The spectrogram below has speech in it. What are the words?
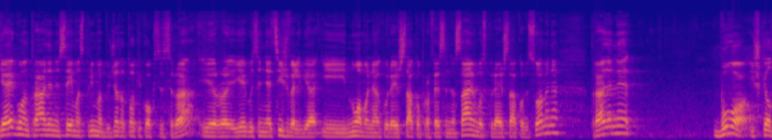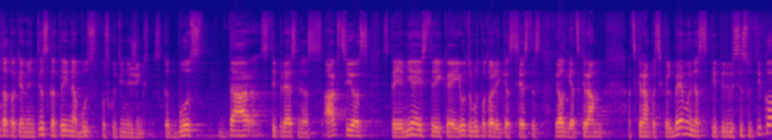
Jeigu antradienį Seimas priima biudžetą tokį, koks jis yra, ir jeigu jis neatsižvelgia į nuomonę, kurią išsako profesinės sąjungos, kurią išsako visuomenė, antradienį buvo iškelta tokia mintis, kad tai nebus paskutinis žingsnis, kad bus dar stipresnės akcijos, spėjamieji streikai, jau turbūt po to reikės sėstis vėlgi atskiram atskiriam pasikalbėjimui, nes kaip ir visi sutiko,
